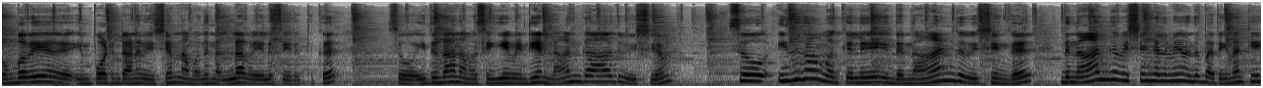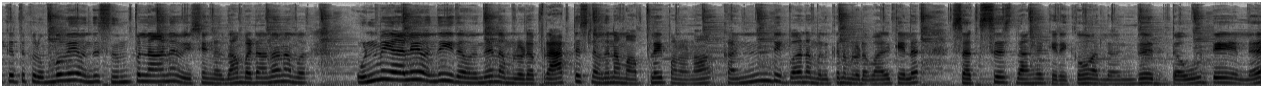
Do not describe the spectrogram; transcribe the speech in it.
ரொம்பவே இம்பார்ட்டண்ட்டான விஷயம். நம்ம வந்து நல்லா வேலை செய்கிறதுக்கு ஸோ இதுதான் நம்ம செய்ய வேண்டிய நான்காவது விஷயம். ஸோ இதுதான் மக்களே இந்த நான்கு விஷயங்கள். இந்த நான்கு விஷயங்களுமே வந்து பார்த்திங்கன்னா கேட்கறதுக்கு ரொம்பவே வந்து சிம்பிளான விஷயங்கள் தான். பட் ஆனால் நம்ம உண்மையாலே வந்து இதை வந்து நம்மளோட ப்ராக்டிஸில் வந்து நம்ம அப்ளை பண்ணோன்னா கண்டிப்பாக நம்மளுக்கு நம்மளோட வாழ்க்கையில் சக்ஸஸ் தாங்க கிடைக்கும். அதில் வந்து டவுட்டே இல்லை.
